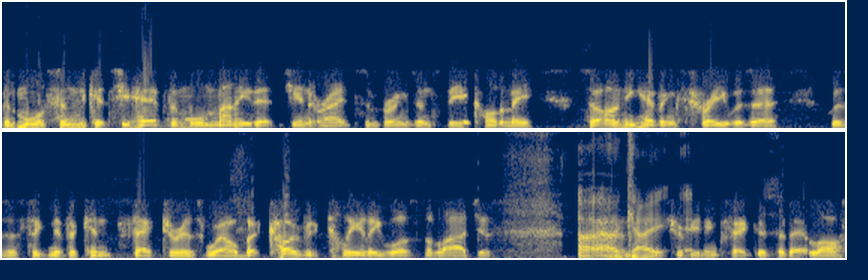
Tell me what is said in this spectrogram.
the more syndicates you have, the more money that generates and brings into the economy. So only having three was a was a significant factor as well. But COVID clearly was the largest Uh, um, okay. contributing factor to that loss.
